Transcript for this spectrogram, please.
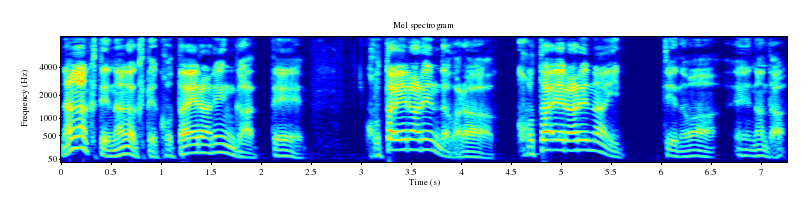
長くて長くて答えられんがって答えられんだから答えられないっていうのは、えー、なんだ？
